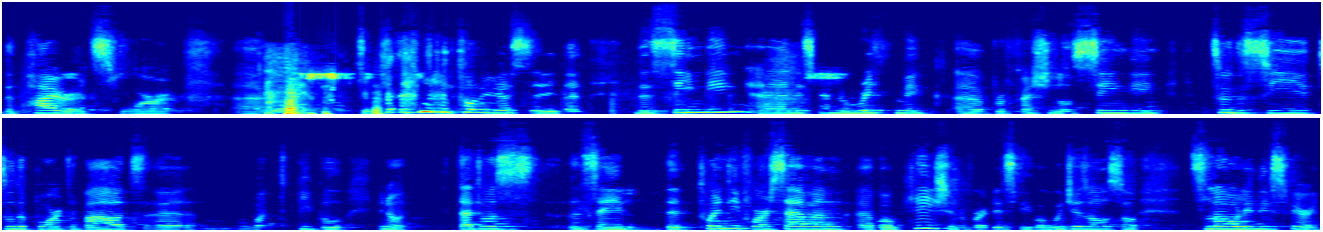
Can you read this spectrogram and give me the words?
the pirates were. Uh, told you yesterday that the singing, uh, this kind of rhythmic uh, professional singing to the sea, to the port about what people, you know, that was let's say the 24/7 vocation for these people, which is also slowly disappearing.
